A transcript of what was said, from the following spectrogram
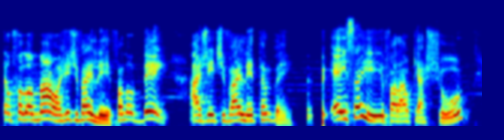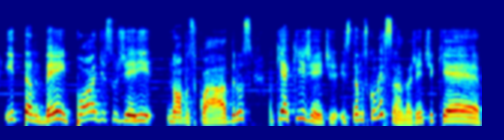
Então, falou mal, a gente vai ler. Falou bem, a gente vai ler também. É isso aí, falar o que achou. E também pode sugerir novos quadros, porque aqui, gente, estamos começando. A gente quer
